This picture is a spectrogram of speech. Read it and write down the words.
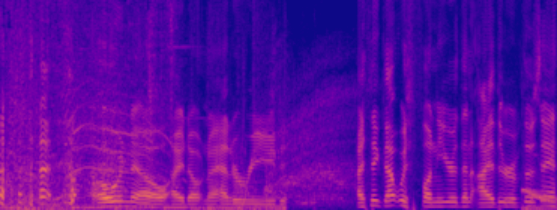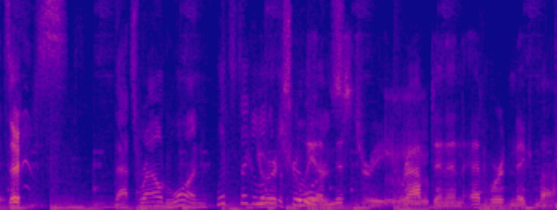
oh no, I don't know how to read. I think that was funnier than either of those answers. That's round one. Let's take a You look are at the scores. You are truly a mystery wrapped in an Edward Nygma.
